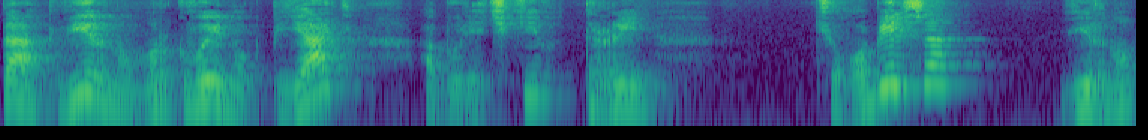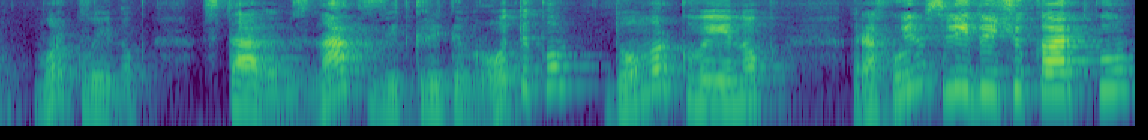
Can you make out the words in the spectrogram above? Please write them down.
Так, вірно, морквинок 5, а бурячків 3. Чого більше? Вірно, морквинок. Ставимо знак з відкритим ротиком до морквинок. Рахуємо слідуючу картку.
